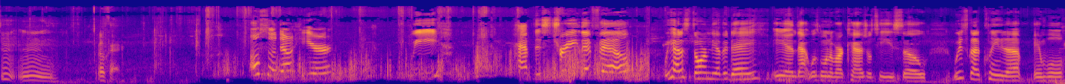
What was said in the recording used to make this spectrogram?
Mm-mm. Okay. Also down here, we have this tree that fell. We had a storm the other day and that was one of our casualties. So we just got to clean it up and we'll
